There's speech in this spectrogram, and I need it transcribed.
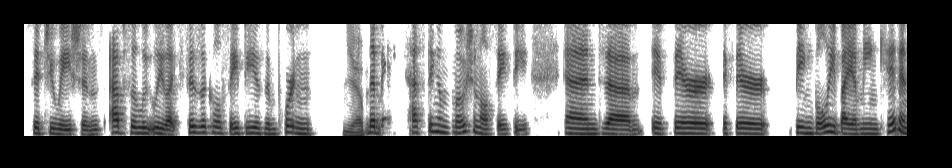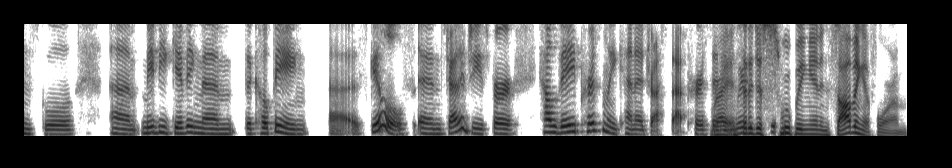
situations. Absolutely, like physical safety is important. Yeah. But testing emotional safety, and um, if they're if they're being bullied by a mean kid in school, um, maybe giving them the coping uh, skills and strategies for how they personally can address that person. Right. Instead of just swooping in and solving it for them.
